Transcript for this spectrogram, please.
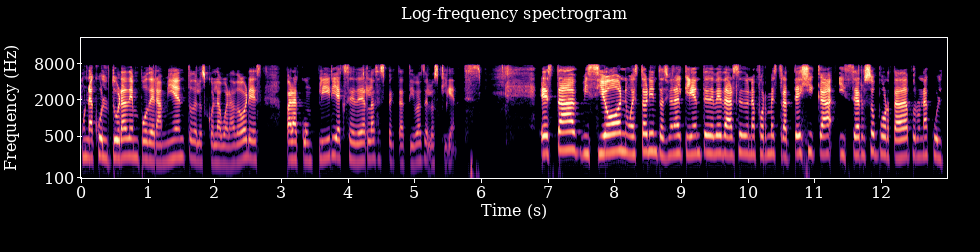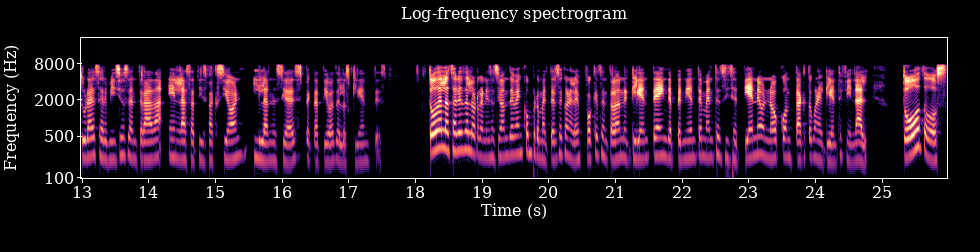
una cultura de empoderamiento de los colaboradores para cumplir y acceder las expectativas de los clientes. Esta visión o esta orientación al cliente debe darse de una forma estratégica y ser soportada por una cultura de servicios centrada en la satisfacción y las necesidades expectativas de los clientes. Todas las áreas de la organización deben comprometerse con el enfoque centrado en el cliente independientemente si se tiene o no contacto con el cliente final. Todos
